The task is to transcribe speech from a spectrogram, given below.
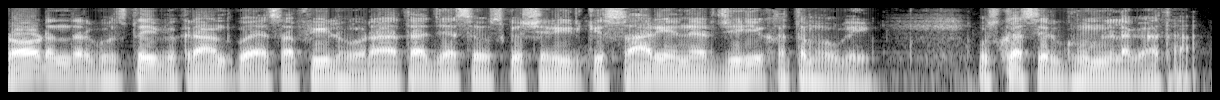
रॉड अंदर घुसते ही विक्रांत को ऐसा फील हो रहा था जैसे उसके शरीर की सारी एनर्जी ही खत्म हो गई। उसका सिर घूमने लगा था।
